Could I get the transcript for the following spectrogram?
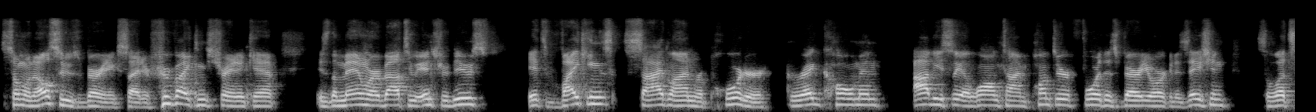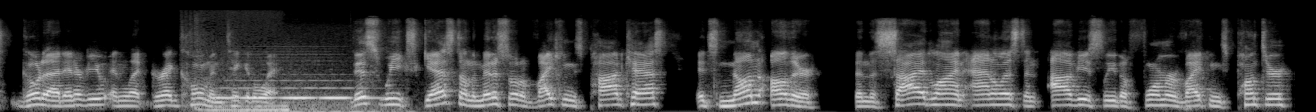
someone else who's very excited for Vikings training camp is the man we're about to introduce. It's Vikings sideline reporter Greg Coleman, obviously a longtime punter for this very organization. So let's go to that interview and let Greg Coleman take it away. This week's guest on the Minnesota Vikings podcast, it's none other than the sideline analyst and obviously the former Vikings punter,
